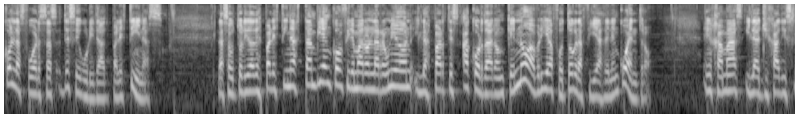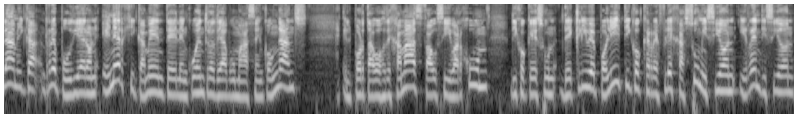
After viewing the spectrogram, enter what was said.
con las fuerzas de seguridad palestinas. Las autoridades palestinas también confirmaron la reunión y las partes acordaron que no habría fotografías del encuentro. En Hamas y la Yihad Islámica repudiaron enérgicamente el encuentro de Abu Mazen con Gantz el portavoz de Hamas, Fauzi Barhum, dijo que es un declive político que refleja sumisión y rendición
